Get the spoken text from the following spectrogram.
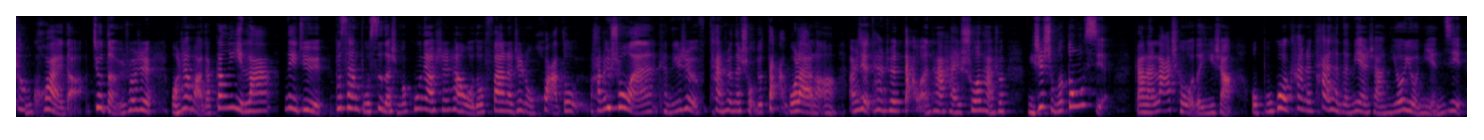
常快的，就等于说是王善保家刚一拉那句不三不四的什么姑娘身上我都翻了这种话都还没说完，肯定是探春的手就打过来了啊！而且探春打完他还说他说你是什么东西？敢来拉扯我的衣裳，我不过看着太太的面上，你又有年纪，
